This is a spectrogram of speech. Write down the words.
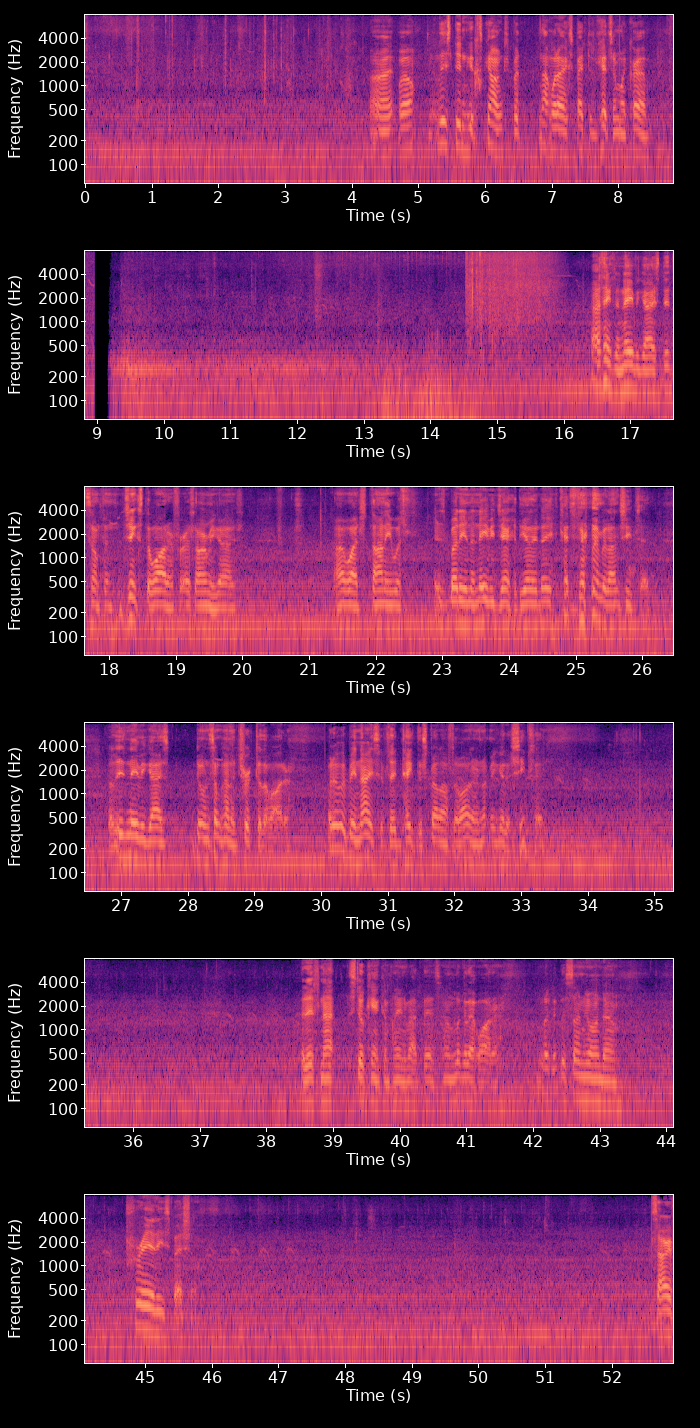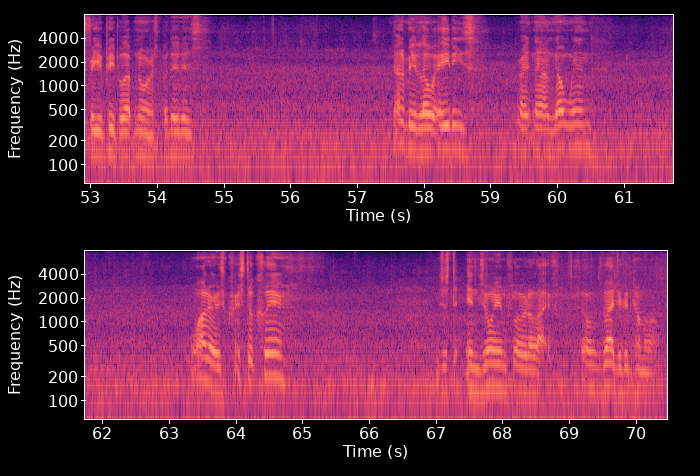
All right, well, at least didn't get skunked, but not what I expected to catch on my crab. I think the Navy guys did something, jinxed the water for us Army guys. I watched Donnie with his buddy in the Navy jacket the other day catch their limit on sheepshead. So these Navy guys doing some kind of trick to the water. But it would be nice if they'd take the spell off the water and let me get a sheepshead. But if not, still can't complain about this. And look at that water. Look at the sun going down. Pretty special. Sorry for you people up north, but it is gotta be low 80s right now, no wind. Water is crystal clear. Just enjoying Florida life. So glad you could come along.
